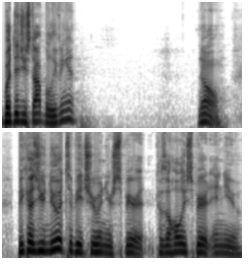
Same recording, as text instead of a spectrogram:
but did you stop believing it? No. Because you knew it to be true in your spirit, because the Holy Spirit in you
